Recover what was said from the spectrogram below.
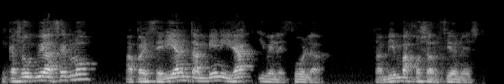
En caso de que pudiera hacerlo, aparecerían también Irak y Venezuela, también bajo sanciones.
